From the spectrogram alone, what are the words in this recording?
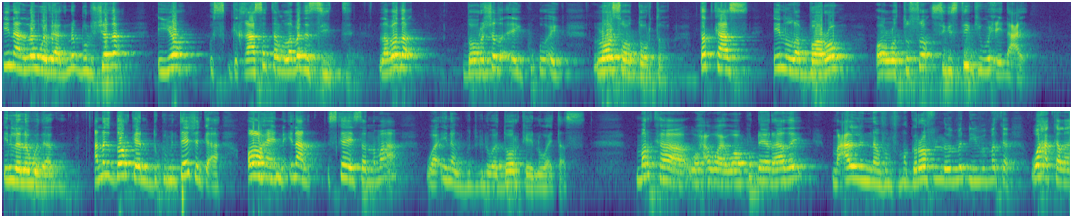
inaan la wadaagno bulshada iyo khaasatan labada siid labada doorashada ay loo soo doorto. Dadkaas in la baro oo la tuso sixteenkii wixii dhacay in lala wadaago. Annaga doorkeena documentationka ah oo hayna inaan iska haysano ma ah waa inaan gudbino waa doorkeena waa taas. Marka waxa waa ku dheeraaday macalinna microfon looma dhiibo marka waxa kale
